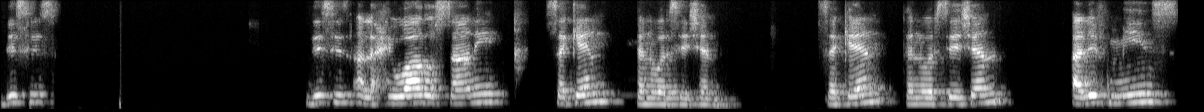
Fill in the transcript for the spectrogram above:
This is this is Al-Hiwar Sani, second conversation. Second conversation, Alif means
